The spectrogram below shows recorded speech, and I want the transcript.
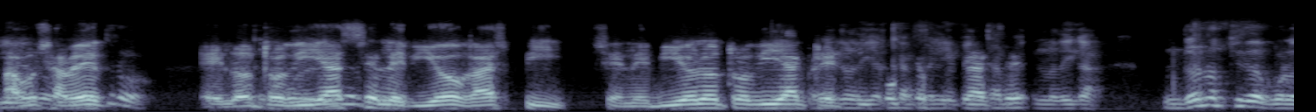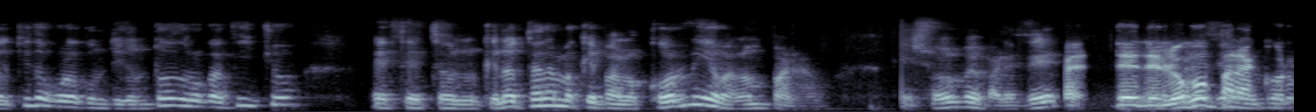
Vamos a ver. El otro día se le vio Gaspi, se le vio el otro día que no digas que Felipe está- no digas, yo no estoy de acuerdo, estoy de acuerdo contigo en todo lo que has dicho, excepto en que no está nada más que para los corners y el balón parado. Eso me parece. Desde me luego, parece para,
